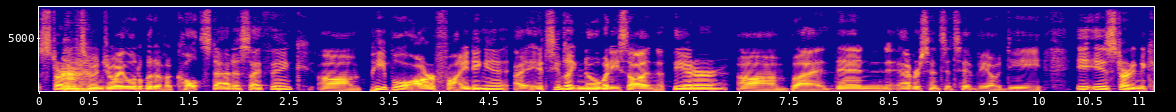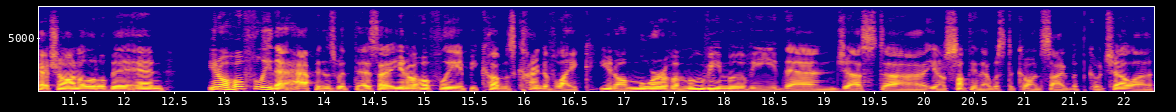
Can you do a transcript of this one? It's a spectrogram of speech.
starting to enjoy a little bit of a cult status, I think. Um, people are finding it. I, it seems like nobody saw it in the theater, um, but then ever since it's hit VOD, it is starting to catch on a little bit. And, you know, hopefully that happens with this. Uh, you know, hopefully it becomes kind of like, you know, more of a movie movie than just, uh, you know, something that was to coincide with Coachella.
